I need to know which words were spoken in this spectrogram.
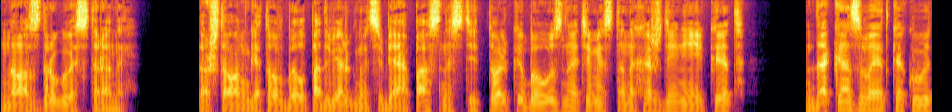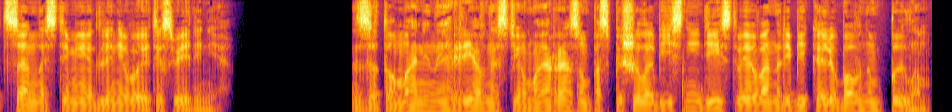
Но с другой стороны, то, что он готов был подвергнуть себя опасности, только бы узнать о местонахождении Кэт, доказывает, какую ценность имеют для него эти сведения. Затуманенный ревностью мой разум поспешил объяснить действия Ван Рибика любовным пылом.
